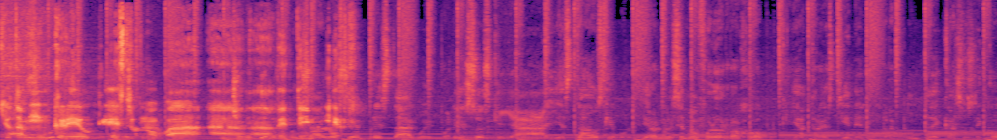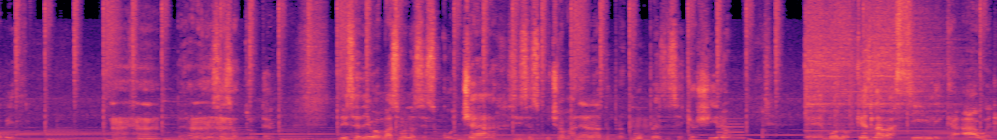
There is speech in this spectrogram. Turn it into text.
yo Ah, también seguro creo que- que esto no va a, a detener. siempre está, güey. Por eso es que ya hay estados que volvieron al semáforo rojo porque ya otra vez tienen un repunte de casos de COVID. Pero bueno, ese es otro tema. Dice Diego, más o menos se escucha. Si se escucha Mariana, no te preocupes, dice Yoshiro. Eh, mono, ¿qué es la basílica? Ah, bueno,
